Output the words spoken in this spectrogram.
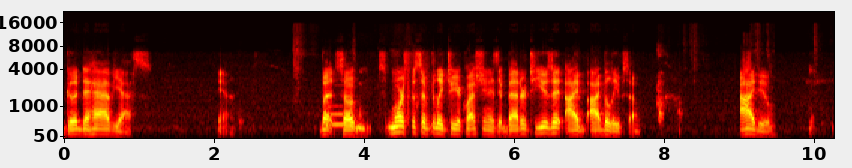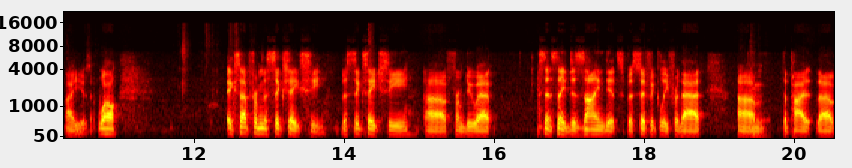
good to have? Yes. But so more specifically to your question, is it better to use it? I, I believe so. I do. I use it. Well, except from the 6HC. The 6HC uh, from Duet, since they designed it specifically for that, um, the Pi, uh,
